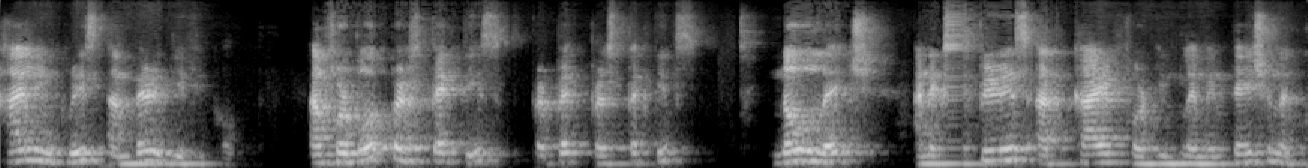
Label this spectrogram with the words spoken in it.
highly increased and very difficult. And for both perspectives, perspectives, knowledge and experience at CAIR for the implementation and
